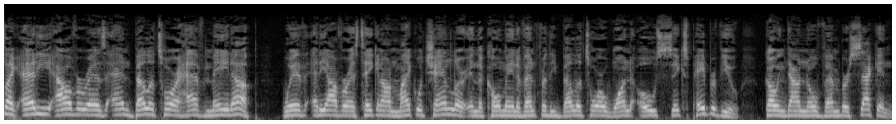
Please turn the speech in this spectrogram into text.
like Eddie Alvarez and Bellator have made up with Eddie Alvarez taking on Michael Chandler in the co-main event for the Bellator 106 pay-per-view going down November 2nd.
